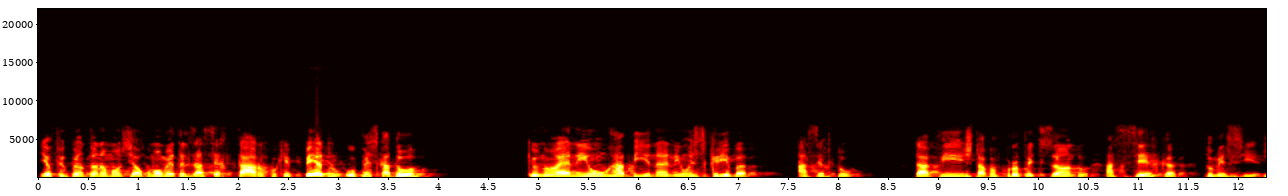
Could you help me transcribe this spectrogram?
E eu fico perguntando, irmão, se em algum momento eles acertaram, porque Pedro, o pescador, que não é nenhum rabi, não é nenhum escriba, acertou. Davi estava profetizando acerca do Messias.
